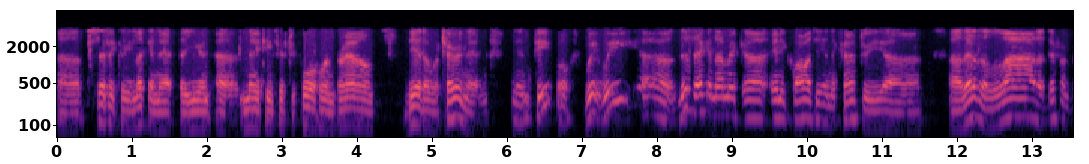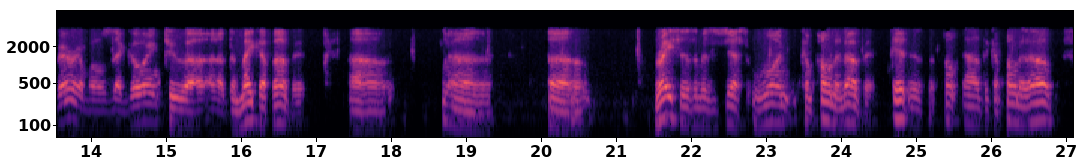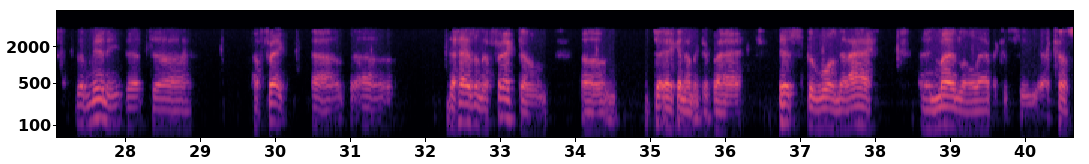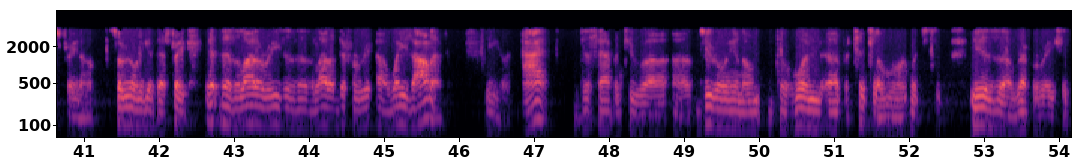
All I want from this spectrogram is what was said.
uh, specifically looking at the year uh, 1954 when Brown did overturn that. And people, we we uh, this economic uh, inequality in the country. Uh, uh, there's a lot of different variables that go into uh, uh, the makeup of it. Uh, uh, racism is just one component of it. It is the, the component of the many that affect that has an effect on um, the economic divide. It's the one that I and mind law advocacy uh, concentrate on. So we want to get that straight. There's a lot of reasons. There's a lot of different uh, ways out of it. You know, I just happen to uh, uh, zero in on the one uh, particular one, which is uh, reparation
